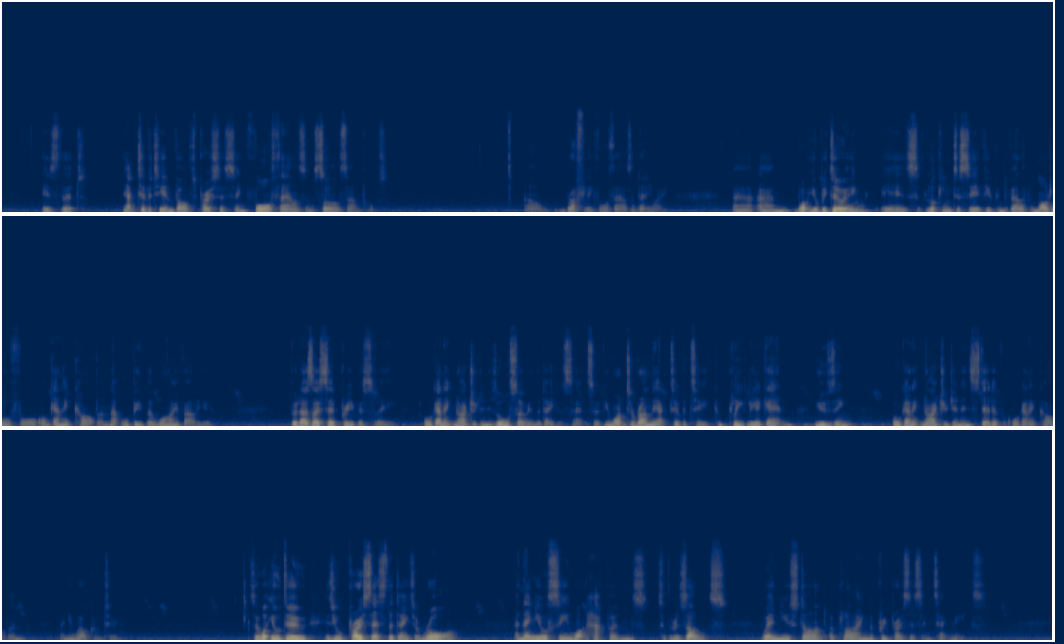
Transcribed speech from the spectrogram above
is that the activity involves processing 4,000 soil samples. Oh, roughly 4,000 anyway. Uh, and what you'll be doing is looking to see if you can develop a model for organic carbon. That will be the Y value. But as I said previously, organic nitrogen is also in the data set. So if you want to run the activity completely again using organic nitrogen instead of organic carbon, then you're welcome to. So what you'll do is you'll process the data raw and then you'll see what happens to the results when you start applying the pre-processing techniques.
